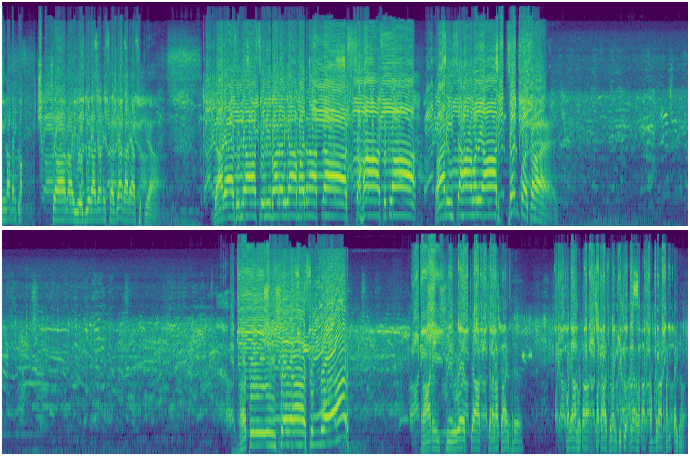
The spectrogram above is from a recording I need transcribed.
चला योगीराजाने सजा गाड्या सुटल्या गाड्या सुटल्या सेमी फायनल या मैदानातला सहा सुटला आणि सहा मध्ये आठ जण पळत आहेत अतिशय सुंदर आणि शेवटच्या क्षणाला काय झालं होता होता सम्राट आणि टायगर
